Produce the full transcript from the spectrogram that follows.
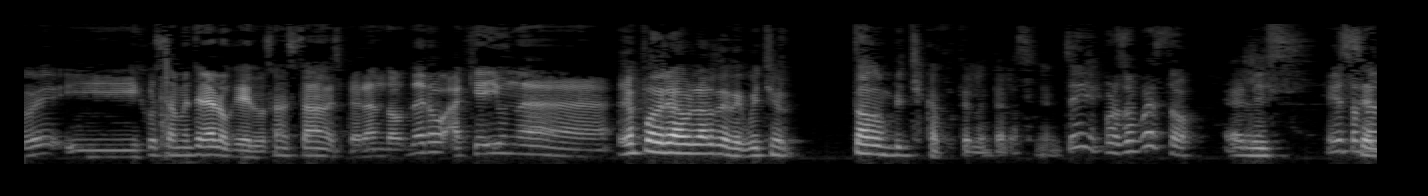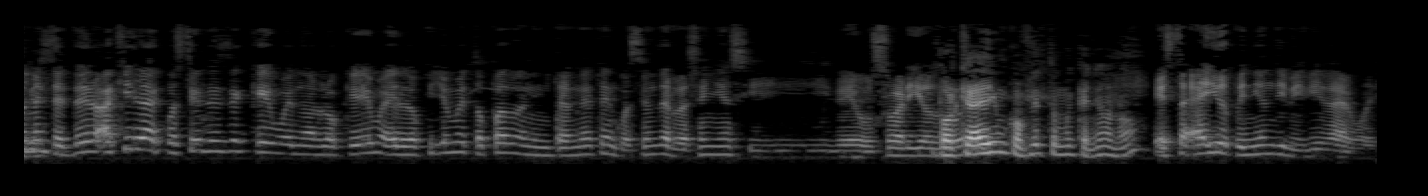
güey. Y justamente era lo que los fans estaban esperando. Pero aquí hay una. Yo podría hablar de The Witcher todo un pinche capítulo entero, señor. Sí, por supuesto. Ellis. Es totalmente entero. Aquí la cuestión es de que, bueno, lo que, lo que yo me he topado en internet en cuestión de reseñas y de usuarios. Porque hay un conflicto muy cañón, ¿no? Está, hay opinión dividida, güey.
